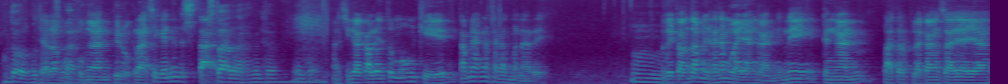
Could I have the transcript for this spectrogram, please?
Betul, betul. Dalam hubungan birokrasi kan ini setara. Setara, betul, betul. Nah, jika kalau itu mungkin, kami akan sangat menarik. Hmm. Seperti contoh misalnya membayangkan ini dengan latar belakang saya yang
